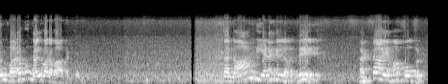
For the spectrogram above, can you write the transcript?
உன் வரவு நல்வரவாகட்டும். இந்த நான்கு இடங்கள்ல வந்து கட்டாயமா போக்கணும்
